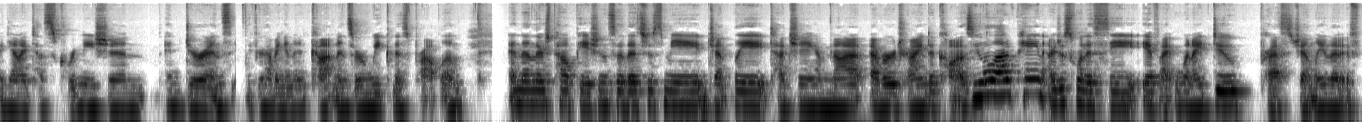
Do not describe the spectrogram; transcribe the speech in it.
Again, I test coordination, endurance, if you're having an incontinence or weakness problem. And then there's palpation. So that's just me gently touching. I'm not ever trying to cause you a lot of pain. I just want to see if I, when I do press gently, that if,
